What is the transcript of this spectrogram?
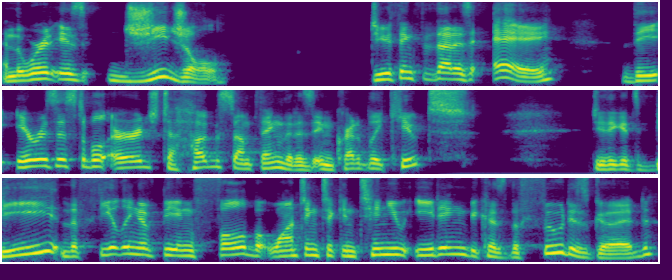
and the word is jijal. Do you think that that is A, the irresistible urge to hug something that is incredibly cute? Do you think it's B, the feeling of being full but wanting to continue eating because the food is good?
